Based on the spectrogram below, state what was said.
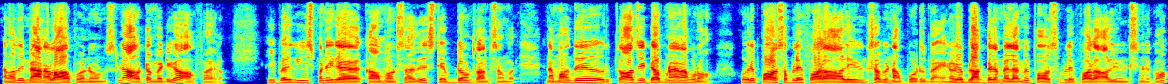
நம்ம வந்து மேனலாக ஆஃப் பண்ணணும்னு சொல்லி ஆட்டோமேட்டிக்காக ஆஃப் ஆயிரும். இப்போ இதுக்கு யூஸ் பண்ணிக்க காம்பவுண்ட்ஸ் அது ஸ்டெப் டவுன் ட்ரான்ஸ்ஃபார்மர் நம்ம வந்து ஒரு ப்ராஜெக்ட் அப்படின்னா என்ன பண்ணுவோம்? ஒரு power supply for all units அப்படின்னு நான் போட்டிருப்பேன். என்னுடைய பிளாக் டேம் எல்லாமே power supply for all units இருக்கும்.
